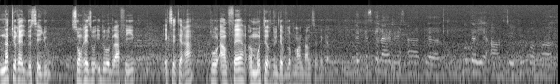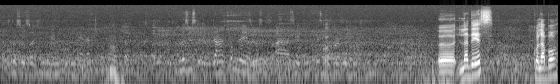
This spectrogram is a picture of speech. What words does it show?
naturel de Seyou, son réseau hydrographique, etc., pour en faire un moteur du développement dans le Sénégal. Qu'est-ce que l'ARS a euh, créé en Sédhiou comme euh, ressources humaines ou bien euh, ressources dans, comme les ressources à Sédhiou Qu'est-ce qu'on peut faire Euh, L'ADS collabore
